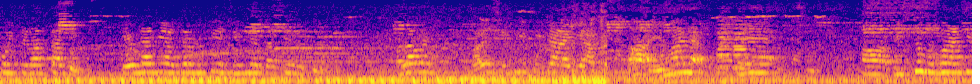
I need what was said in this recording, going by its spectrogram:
કોઈ ચડાવતા નહીં. કેવડાની અંદર મૂકીએ, શિવને થતું નથી બરાબર? હવે શિવની પૂજા આવી હા એમાં ને. વિષ્ણુ ભગવાન આજે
